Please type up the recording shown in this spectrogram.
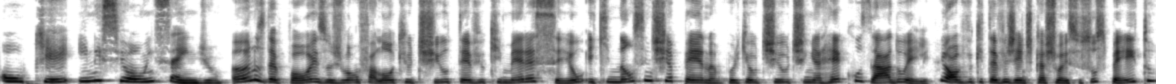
ou o que iniciou o incêndio. Anos depois, o João falou que o tio teve o que mereceu e que não sentia pena, porque o tio tinha recusado ele. E óbvio que teve gente que achou isso suspeito,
